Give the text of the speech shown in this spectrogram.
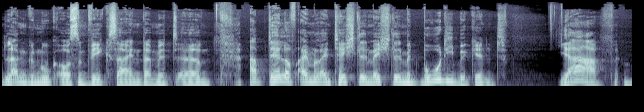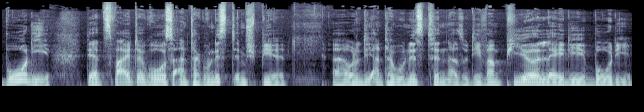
lang genug aus dem Weg sein, damit ähm, Abdel auf einmal ein Techtelmechtel mit Bodhi beginnt. Ja, Bodhi, der zweite große Antagonist im Spiel. Äh, oder die Antagonistin, also die Vampir-Lady Bodhi.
